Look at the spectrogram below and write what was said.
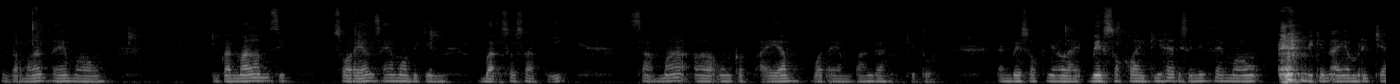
bentar malam saya mau bukan malam sih sorean saya mau bikin bakso sapi sama uh, ungkep ayam buat ayam panggang gitu. Dan besoknya besok lagi hari Senin saya mau bikin ayam rica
